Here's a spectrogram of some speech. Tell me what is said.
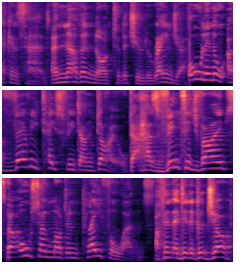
seconds hand. Another nod to the Tudor Ranger. All in all, a very tastefully done dial that has vintage vibes, but also modern playful ones. I think they did a good job.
